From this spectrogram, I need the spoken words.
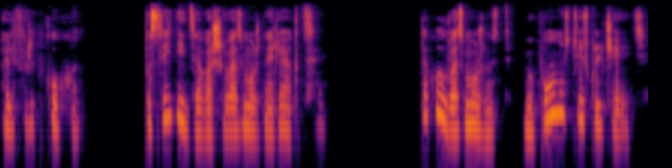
Альфред Кохан. Последить за вашей возможной реакцией. Такую возможность вы полностью исключаете?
